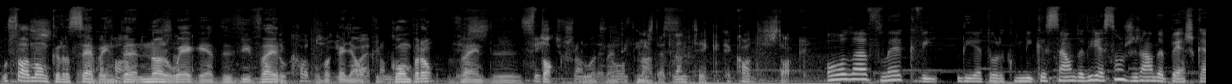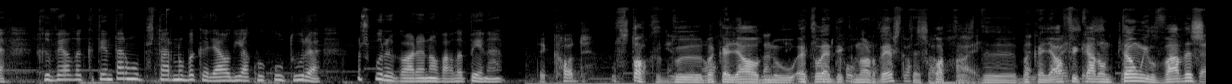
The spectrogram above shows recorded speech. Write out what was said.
o salmão que recebem da Noruega é de viveiro. O bacalhau que compram vem de estoques do Atlântico Norte. Olaf Lekvi, diretor de comunicação da Direção-Geral da Pesca, revela que tentaram apostar no bacalhau de aquacultura, mas por agora não vale a pena. O estoque de bacalhau no Atlântico Nordeste, as cotas de bacalhau ficaram tão elevadas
